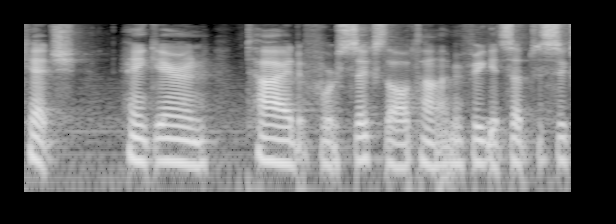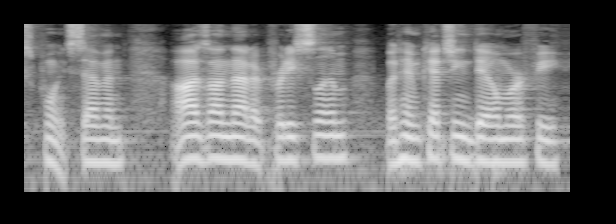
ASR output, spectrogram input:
catch Hank Aaron tied for sixth all time if he gets up to 6.7. Odds on that are pretty slim, but him catching Dale Murphy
